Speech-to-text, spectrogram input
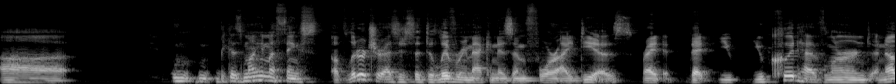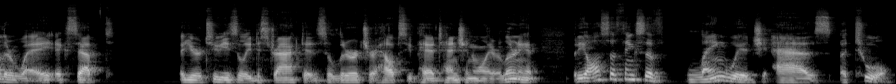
Uh, because Mahima thinks of literature as just a delivery mechanism for ideas, right? That you you could have learned another way, except you're too easily distracted. So literature helps you pay attention while you're learning it. But he also thinks of language as a tool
